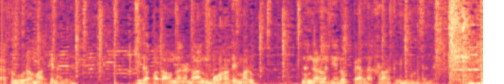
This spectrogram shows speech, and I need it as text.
ਖੰਗੂਰਾ ਮਾਰ ਕੇ ਲੰਘਦਾ ਜਿਹਦਾ ਪਤਾ ਹੁੰਦਾ ਨਾ ਡੰਗ ਮੋਰਾਂ ਤੇ ਮਾਰੂ ਲੰਘਣ ਲੱਗੇ ਲੋਕ ਪੈਰ ਦਾ ਖੜਾਕ ਵੀ ਨਹੀਂ ਮੋੜ ਦਿੰਦੇ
